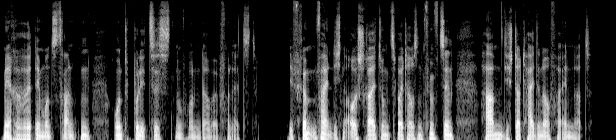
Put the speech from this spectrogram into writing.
Mehrere Demonstranten und Polizisten wurden dabei verletzt. Die fremdenfeindlichen Ausschreitungen 2015 haben die Stadt Heidenau verändert.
